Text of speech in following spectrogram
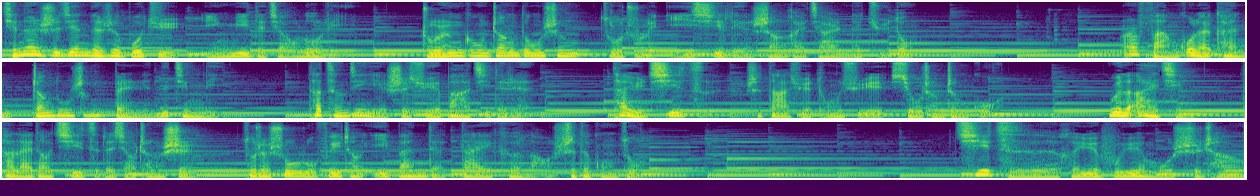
前段时间的热播剧《隐秘的角落》里，主人公张东升做出了一系列伤害家人的举动。而反过来看张东升本人的经历，他曾经也是学霸级的人，他与妻子是大学同学，修成正果。为了爱情，他来到妻子的小城市，做着收入非常一般的代课老师的工作。妻子和岳父岳母时常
